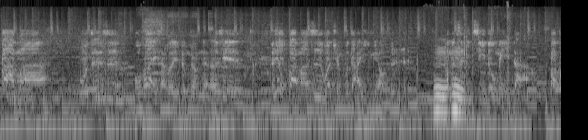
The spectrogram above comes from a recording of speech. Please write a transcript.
爸妈，我真的是，我后来想说也不用讲，而且而且我爸妈是完全不打疫苗的人，嗯他们是一剂都没打，爸爸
